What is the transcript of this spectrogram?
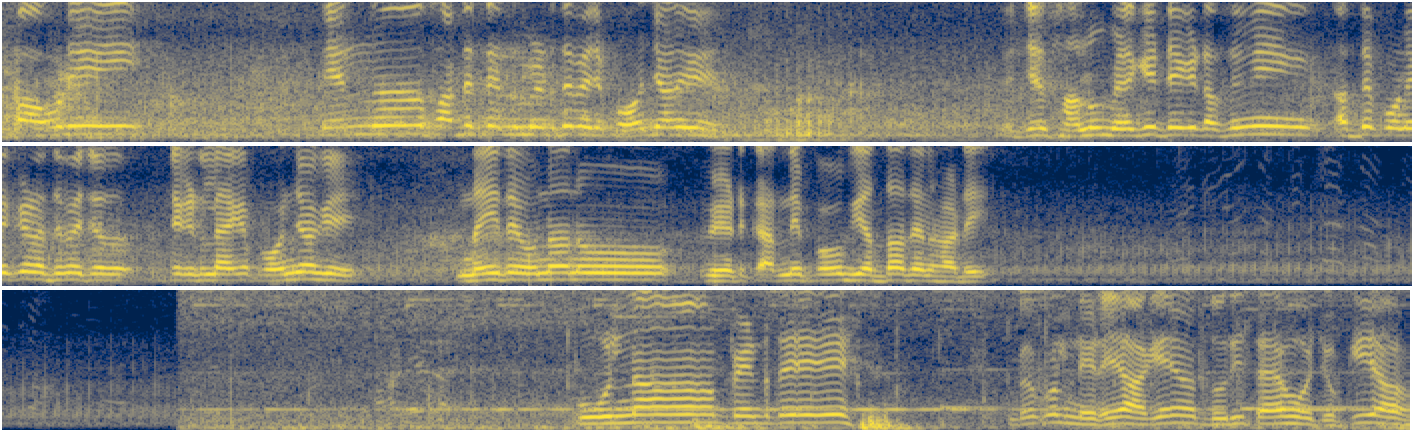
ਭਾਉ ਨਹੀਂ 3 3.5 ਮਿੰਟ ਦੇ ਵਿੱਚ ਪਹੁੰਚ ਜਾਣਗੇ। ਤੇ ਜੇ ਸਾਨੂੰ ਮਿਲ ਗਈ ਟਿਕਟ ਅਸੀਂ ਵੀ ਅੱਧੇ ਪੌਣੇ ਘੰਟੇ ਦੇ ਵਿੱਚ ਟਿਕਟ ਲੈ ਕੇ ਪਹੁੰਚ ਜਾਾਂਗੇ ਨਹੀਂ ਤੇ ਉਹਨਾਂ ਨੂੰ ਵੇਟ ਕਰਨੀ ਪਊਗੀ ਅੱਧਾ ਦਿਨ ਸਾਡੀ। ਪੂਲਨਾ ਪਿੰਡ ਦੇ ਬਿਲਕੁਲ ਨੇੜੇ ਆ ਗਏ ਆ ਦੂਰੀ ਤੈਅ ਹੋ ਚੁੱਕੀ ਆ।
